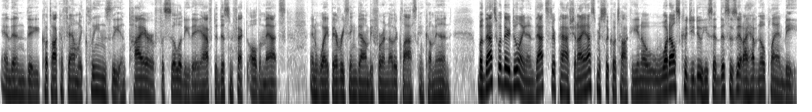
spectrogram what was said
And then the Kotaka family cleans the entire facility. They have to disinfect all the mats and wipe everything down before another class can come in. But that's what they're doing, and that's their passion. I asked Mr. Kotaka, you know, what else could you do? He said, This is it. I have no plan B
